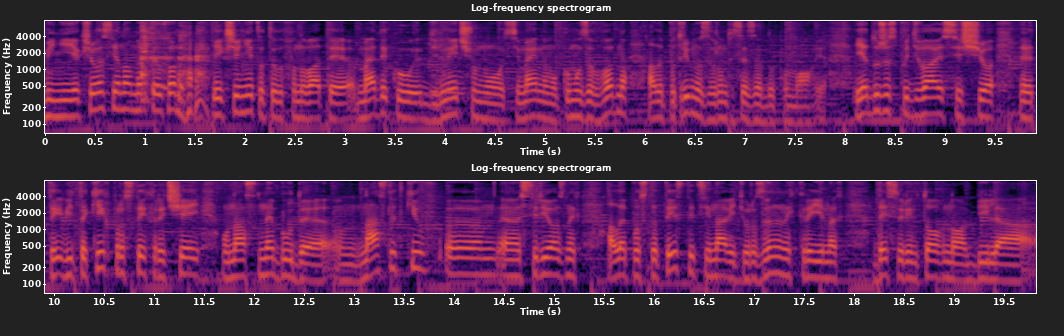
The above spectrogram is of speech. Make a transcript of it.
мені, якщо у вас є номер телефону. Якщо ні, то телефонувати медику, дільничому, сімейному, кому завгодно, але потрібно звернутися за допомогою. Я дуже сподіваюся, що е, від таких простих речей у нас не буде наслідків е, е, серйозних, але по статистиці, навіть у розвинених країнах, десь орієнтовно біля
